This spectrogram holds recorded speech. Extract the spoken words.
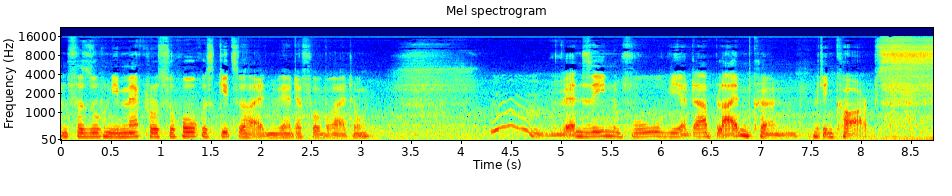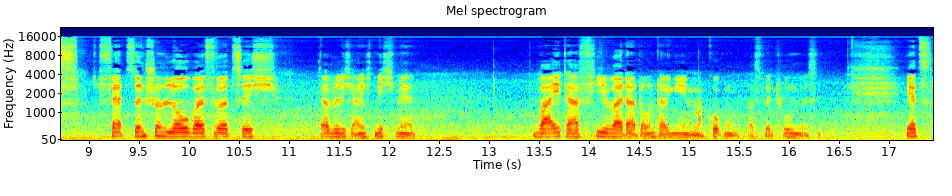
und versuchen die Macros so hoch es geht zu halten während der Vorbereitung. Wir werden sehen, wo wir da bleiben können mit den Carbs. Die Fats sind schon low bei 40. Da will ich eigentlich nicht mehr weiter, viel weiter drunter gehen. Mal gucken, was wir tun müssen. Jetzt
